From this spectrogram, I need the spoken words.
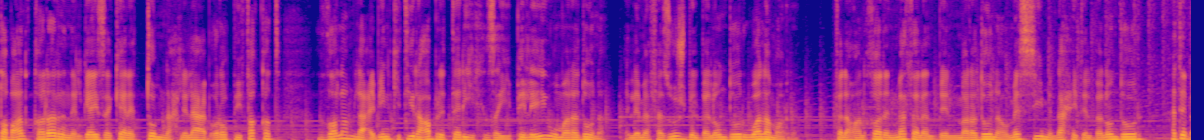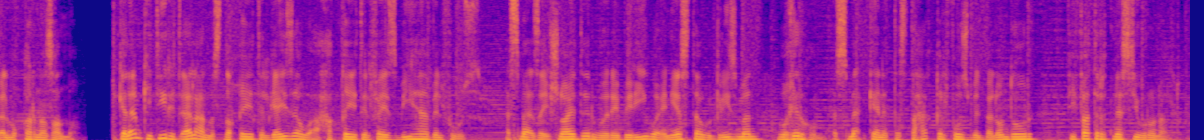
طبعا قرار إن الجائزة كانت تمنح للاعب أوروبي فقط ظلم لاعبين كتير عبر التاريخ زي بيليه ومارادونا اللي ما فازوش بالبالون دور ولا مرة. فلو هنقارن مثلا بين مارادونا وميسي من ناحية ال Ballon d'Or هتبقى المقارنة ظالمة. كلام كتير اتقال عن مصداقية الجائزة وأحقية الفائز بيها بالفوز. أسماء زي شنايدر وريبيري وإنيستا وجريزمان وغيرهم أسماء كانت تستحق الفوز بال Ballon d'Or في فترة ميسي ورونالدو.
